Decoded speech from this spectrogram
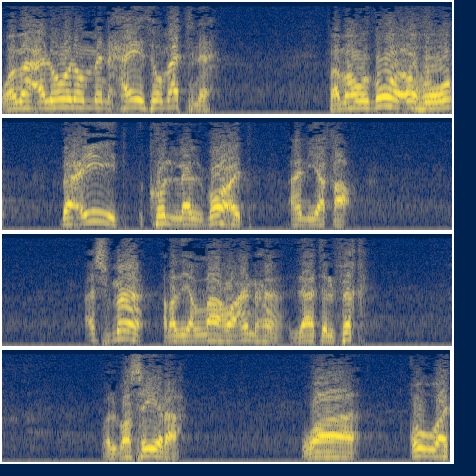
ومعلول من حيث متنه فموضوعه بعيد كل البعد أن يقع. أسماء رضي الله عنها ذات الفقه والبصيرة وقوة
